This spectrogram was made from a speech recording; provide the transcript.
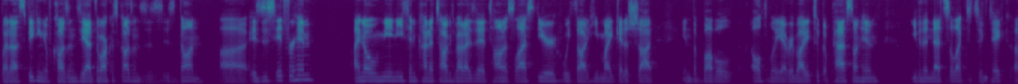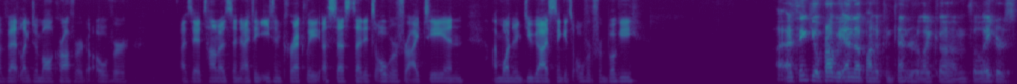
but uh, speaking of cousins, yeah, Demarcus Cousins is is done. Uh, is this it for him? I know me and Ethan kind of talked about Isaiah Thomas last year. We thought he might get a shot in the bubble. Ultimately, everybody took a pass on him. Even the Nets elected to take a vet like Jamal Crawford over Isaiah Thomas. And I think Ethan correctly assessed that it's over for IT. And I'm wondering, do you guys think it's over for Boogie? I think you'll probably end up on a contender like um, the Lakers,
